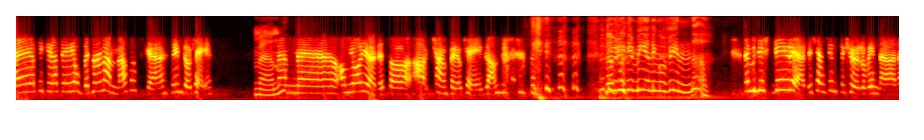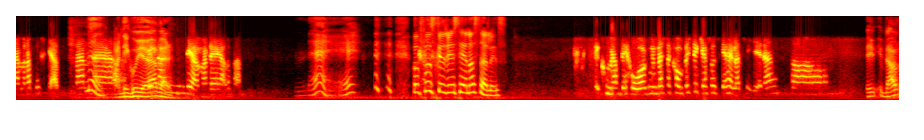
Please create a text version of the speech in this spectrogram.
Eh, Jag tycker att det är jobbigt när någon annan fuskar. Det är inte okej. Men? Men eh, om jag gör det så ja, kanske det är okej ibland. Men då är det ingen mening att vinna. Nej, men det, det är ju det. Det känns ju inte så kul att vinna när man har fuskat. Men eh, Ja, det går ju över. ibland gör man det i alla fall. Nej. Vad fuskade du senast Alice? Kommer jag inte ihåg. Min bästa kompis tycker jag fuskar hela tiden. Så... Ibland,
